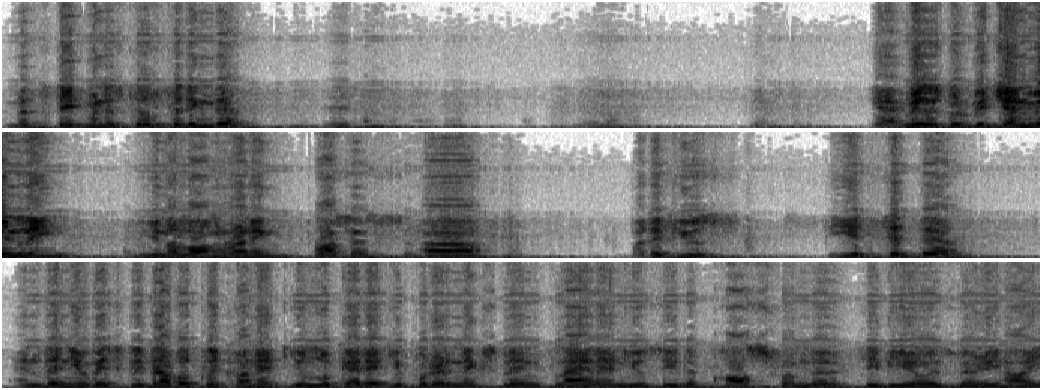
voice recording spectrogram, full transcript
and that statement is still sitting there, yeah, yeah, I mean it could be genuinely, you know, long-running process. Uh, but if you see it sit there, and then you basically double-click on it, you look at it, you put it in explain plan, and you see the cost from the CBO is very high,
